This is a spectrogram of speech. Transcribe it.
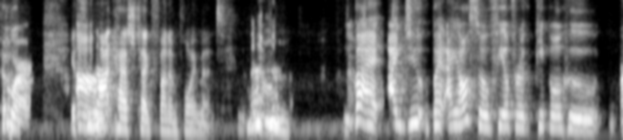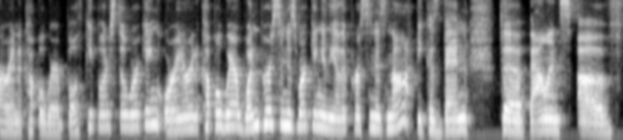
sure. It's Um, not hashtag fun employment. But I do, but I also feel for people who are in a couple where both people are still working or in, are in a couple where one person is working and the other person is not, because then the balance of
